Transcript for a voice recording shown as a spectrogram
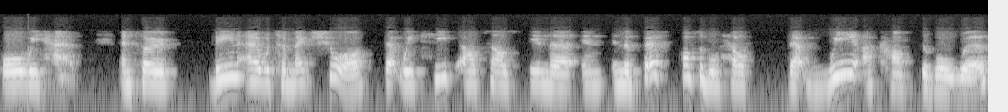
all we have. And so being able to make sure that we keep ourselves in the, in, in the best possible health that we are comfortable with,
